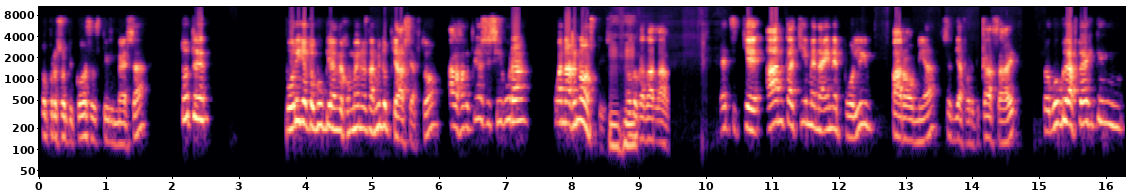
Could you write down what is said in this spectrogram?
το προσωπικό σου στυλ μέσα, τότε μπορεί για το Google ενδεχομένως να μην το πιάσει αυτό, αλλά θα το πιάσει σίγουρα ο αναγνώστης, mm το καταλάβει. Έτσι, και αν τα κείμενα είναι πολύ παρόμοια σε διαφορετικά site, το Google αυτό έχει την,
